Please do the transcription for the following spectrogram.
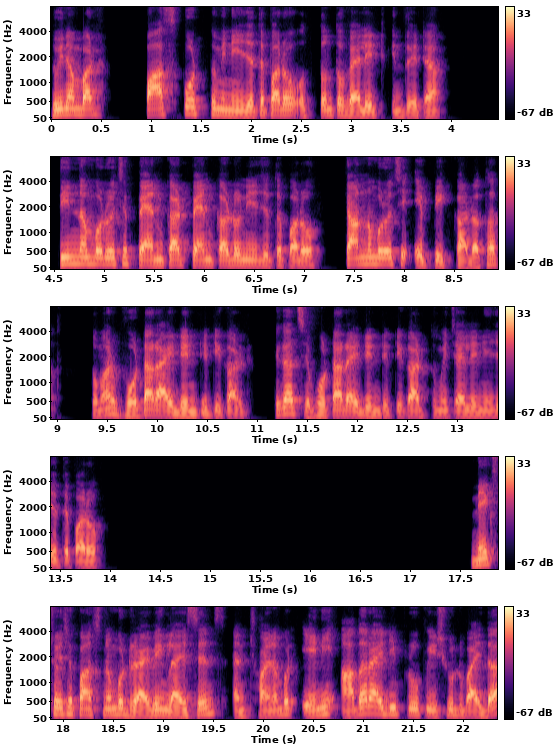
দুই নাম্বার পাসপোর্ট তুমি নিয়ে যেতে পারো, অত্যন্ত ভ্যালিড কিন্তু এটা। তিন নম্বর রয়েছে প্যান কার্ড, প্যান কার্ডও নিয়ে যেতে পারো। চার নম্বর রয়েছে এপিক কার্ড, অর্থাৎ তোমার ভোটার আইডেন্টিটি কার্ড ঠিক আছে? ভোটার আইডেন্টিটি কার্ড তুমি চাইলে নিয়ে যেতে পারো। নেক্সট হয়েছে পাঁচ নম্বর ড্রাইভিং লাইসেন্স অ্যান্ড ছয় নম্বর any other ID proof issued by the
